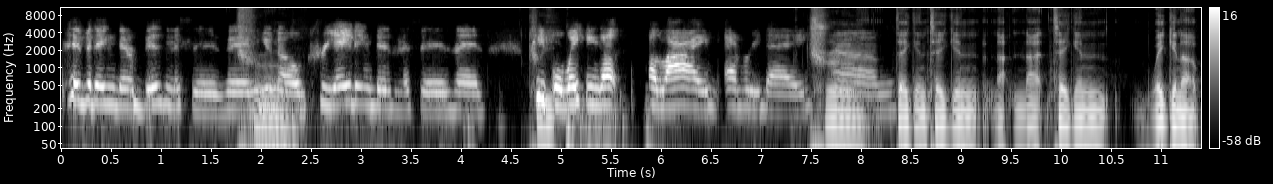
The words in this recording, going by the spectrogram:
pivoting their businesses and you know, creating businesses and people waking up alive every day. True. Um, taking taking not not taking waking up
